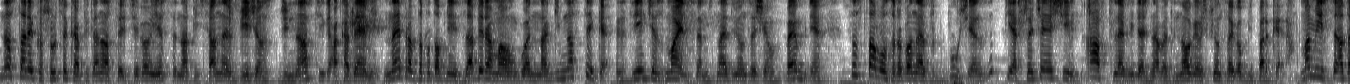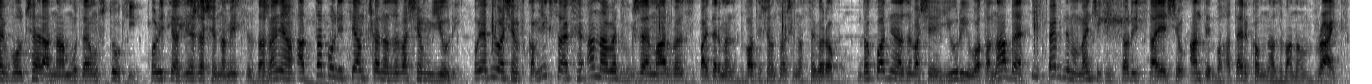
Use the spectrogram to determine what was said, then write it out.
Na starej koszulce kapitana Stacy'ego jest napisane Visions Gymnastic Academy. Najprawdopodobniej zabiera małą Gwen na gimnastykę. Zdjęcie z Milesem znajdujące się w bębnie zostało zrobione w busie z pierwszej części, a w tle widać nawet nogę śpiącego Bee Parkera. Ma miejsce atak Vulture'a na Muzeum Sztuki. Policja zjeżdża się na miejsce zdarzenia, a ta policjantka nazywa się Yuri. Pojawiła się w komiksach, a nawet w grze Marvel Spider-Man z 2018 roku. Dokładnie nazywa się Yuri Watanabe i w pewnym momencie historii staje się antybohaterką nazwaną Wright.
